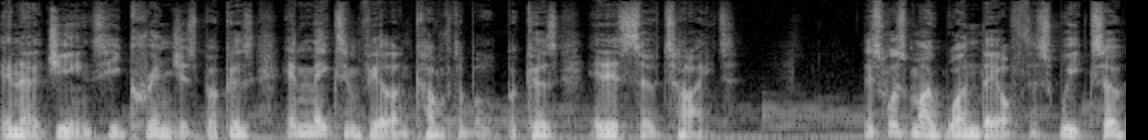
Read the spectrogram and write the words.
in her jeans, he cringes because it makes him feel uncomfortable because it is so tight. This was my one day off this week, so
